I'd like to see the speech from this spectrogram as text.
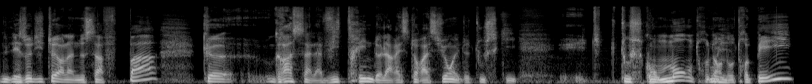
les auditeurs là ne savent pas que grâce à la vitrine de la restauration et de tout ce qui, tout ce qu'on montre dans Oui. notre pays,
